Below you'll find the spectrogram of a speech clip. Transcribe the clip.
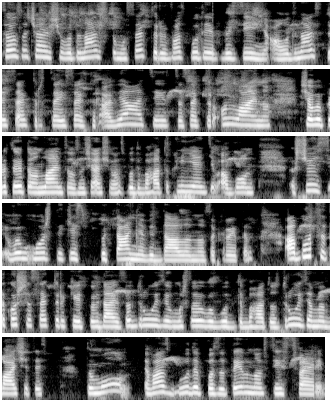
це означає, що в 11 секторі у вас буде як везіння, а 11 сектор це і сектор авіації, це сектор онлайну. Якщо ви працюєте онлайн, це означає, що у вас буде багато клієнтів, або щось ви можете якесь питання віддалено закрити. Або це також ще сектор, який відповідає за друзів. Можливо, ви будете багато з друзями бачитись, тому вас буде позитивно в цій сфері.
